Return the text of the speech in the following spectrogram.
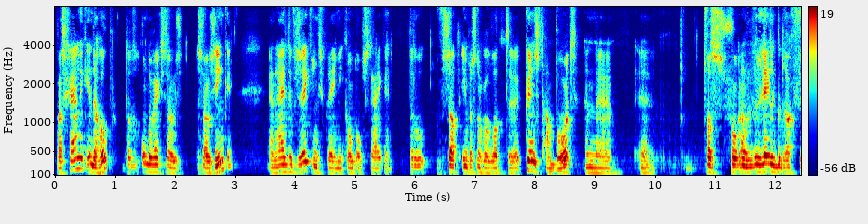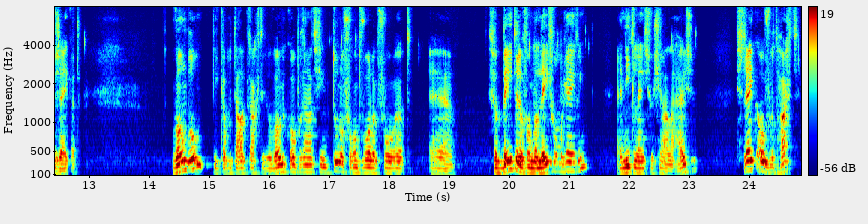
Waarschijnlijk in de hoop dat het onderweg zou, zou zinken en hij de verzekeringspremie kon opstrijken. Er zat immers nogal wat uh, kunst aan boord en uh, uh, het was voor een redelijk bedrag verzekerd. Woonbron, die kapitaalkrachtige woningcorporatie, toen nog verantwoordelijk voor het verbeteren van de leefomgeving en niet alleen sociale huizen, streek over het hart,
